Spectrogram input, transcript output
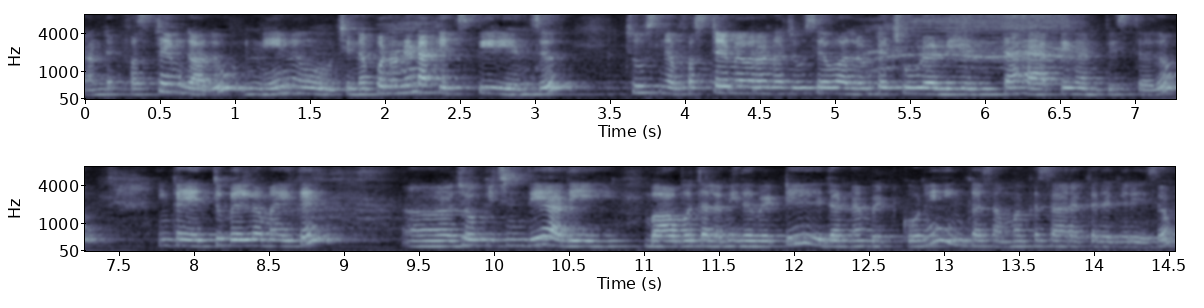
అంటే ఫస్ట్ టైం కాదు నేను చిన్నప్పటి నుండి నాకు ఎక్స్పీరియన్స్. చూసిన ఫస్ట్ టైం ఎవరైనా చూసే వాళ్ళు ఉంటే చూడండి ఎంత హ్యాపీగా అనిపిస్తుందో. ఇంకా ఎత్తు బెల్లం అయితే ఆ, జోకిచ్చింది. అది బాబు తల మీద పెట్టి దండం పెట్టుకొని ఇంకా సమ్మక్క సారక్క దగ్గర వేసాం.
